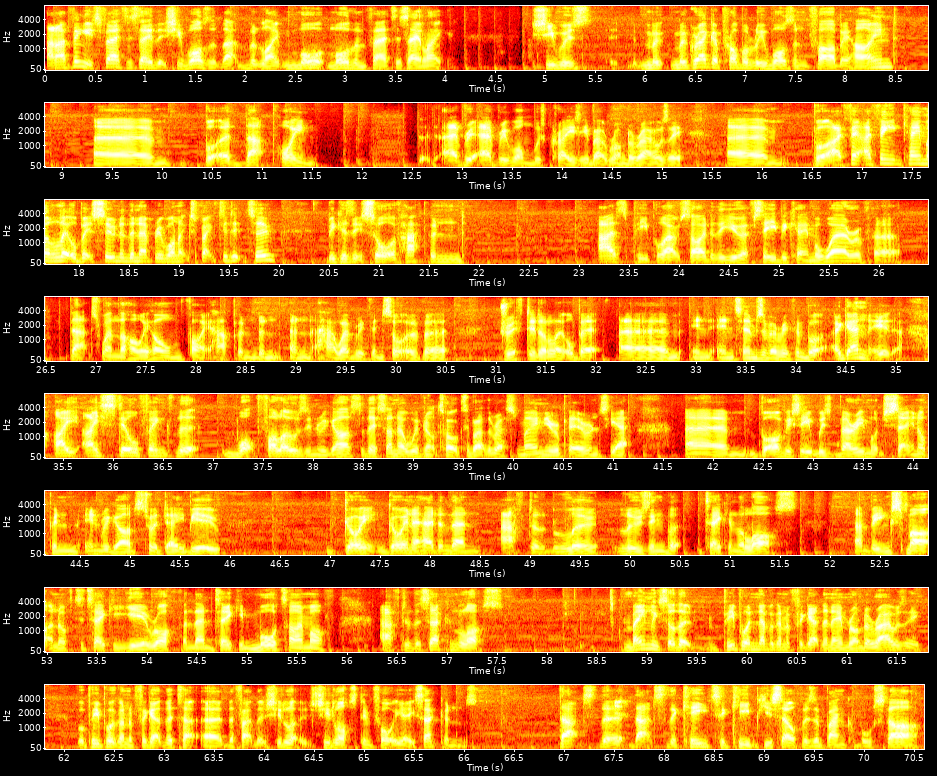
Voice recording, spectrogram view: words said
and I think it's fair to say that she was at that, but like more more than fair to say, like she was. M- McGregor probably wasn't far behind, um, but at that point, every everyone was crazy about Ronda Rousey. Um, but I think I think it came a little bit sooner than everyone expected it to, because it sort of happened as people outside of the UFC became aware of her. That's when the Holly Holm fight happened, and and how everything sort of. Uh, drifted a little bit um, in in terms of everything. But again, it I I still think that what follows in regards to this. I know we've not talked about the WrestleMania appearance yet, um, but obviously it was very much setting up in in regards to a debut. Going going ahead and then after lo- losing but taking the loss and being smart enough to take a year off and then taking more time off after the second loss mainly so that people are never going to forget the name Ronda Rousey, but people are going to forget the ta- uh, the fact that she lo- she lost in 48 seconds. That's the that's the key to keep yourself as a bankable star.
